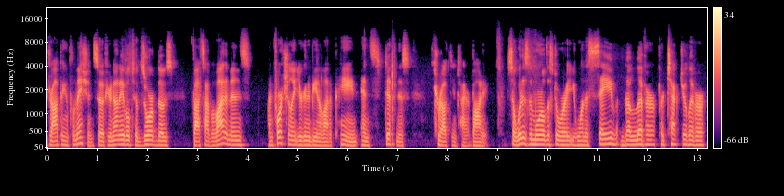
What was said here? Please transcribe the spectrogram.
dropping inflammation. So if you're not able to absorb those fat soluble vitamins, unfortunately, you're going to be in a lot of pain and stiffness throughout the entire body. So what is the moral of the story? You want to save the liver, protect your liver.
